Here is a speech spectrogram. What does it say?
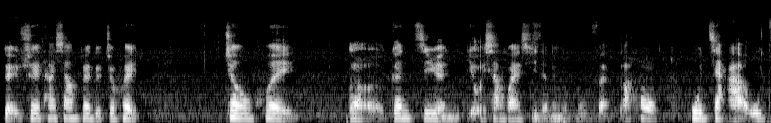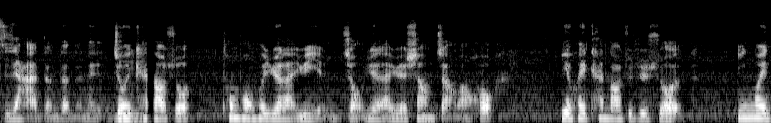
对，所以它相对的就会就会呃，跟资源有相关系的那个部分，然后物价啊、物资啊等等的那，就会看到说通膨会越来越严重，越来越上涨，然后也会看到就是说，因为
